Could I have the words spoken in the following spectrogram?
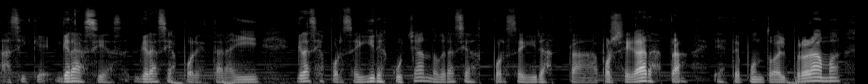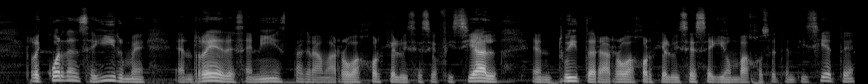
Así que gracias, gracias por estar ahí, gracias por seguir escuchando, gracias por seguir hasta, por llegar hasta este punto del programa. Recuerden seguirme en redes, en Instagram, arroba Jorge Luis S. Oficial, en Twitter, arroba Jorge Luis S-77.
